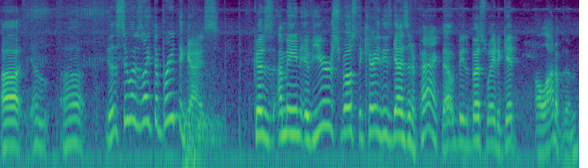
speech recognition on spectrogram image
Uh, uh, let's see what it's like to breed the guys. Because I mean, if you're supposed to carry these guys in a pack, that would be the best way to get a lot of them.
